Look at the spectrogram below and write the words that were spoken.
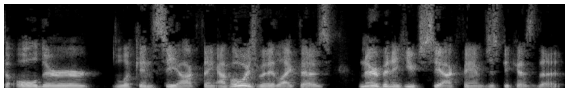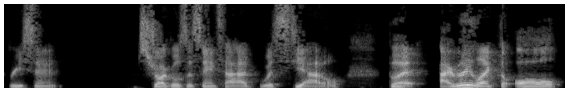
the older looking Seahawk thing. I've always really liked those. I've never been a huge Seahawk fan just because the recent struggles the Saints had with Seattle. But I really like the all.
